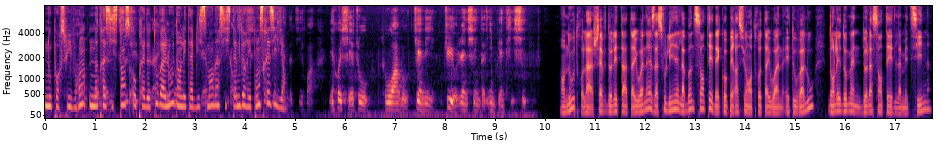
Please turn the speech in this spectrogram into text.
Nous poursuivrons notre assistance auprès de Tuvalu dans l'établissement d'un système de réponse résilient. En outre, la chef de l'État taïwanaise a souligné la bonne santé des coopérations entre Taïwan et Tuvalu dans les domaines de la santé et de la médecine,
